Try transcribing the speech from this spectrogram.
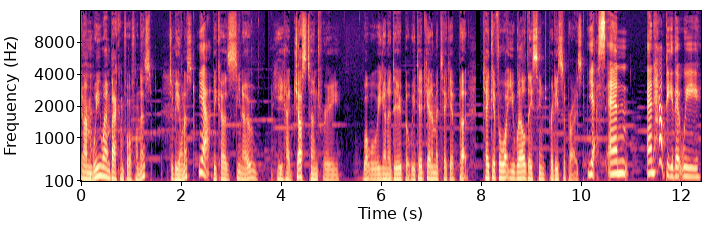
And we went back and forth on this, to be honest, Yeah, because you know he had just turned three. What were we gonna do? But we did get him a ticket. But take it for what you will. They seemed pretty surprised. yes, and and happy that we,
